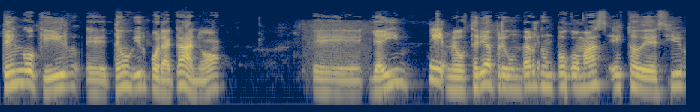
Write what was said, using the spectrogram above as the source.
tengo que ir, eh, tengo que ir por acá, ¿no? Eh, y ahí me gustaría preguntarte un poco más esto de decir,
